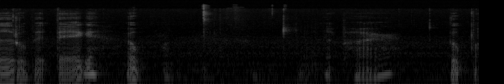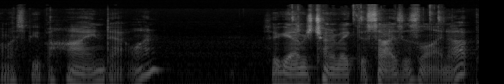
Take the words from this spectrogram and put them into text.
Little bit big. Oh, up higher. I must be behind that one. So again, I'm just trying to make the sizes line up.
